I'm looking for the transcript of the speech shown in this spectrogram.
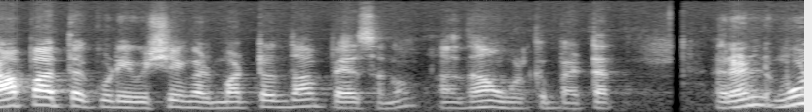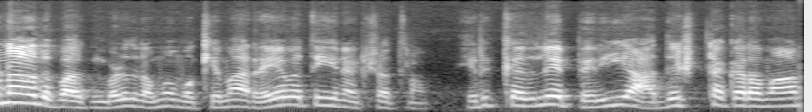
காப்பாற்றக்கூடிய விஷயங்கள் மட்டும்தான் பேசணும். அதுதான் உங்களுக்கு பெட்டர் ரெண்டு மூணாவது பார்க்கும்பொழுது ரொம்ப முக்கியமாக ரேவதி நட்சத்திரம். இருக்கிறதுலே பெரிய அதிர்ஷ்டகரமான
